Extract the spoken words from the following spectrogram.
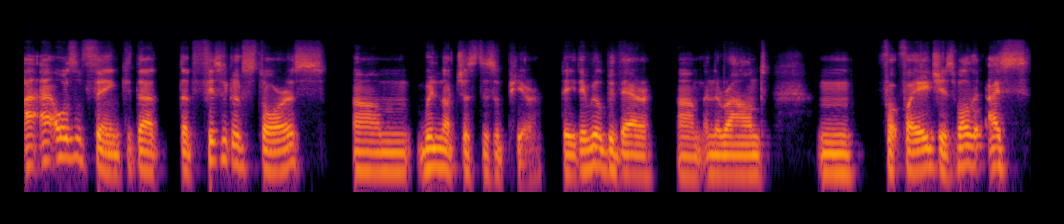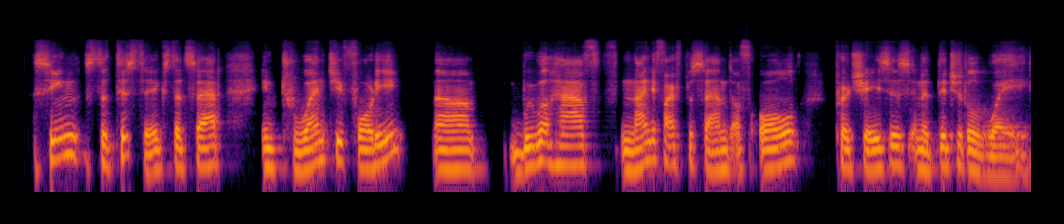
I, I also think that that physical stores um, will not just disappear. They they will be there um, and around. Um, for, for ages. Well, I've seen statistics that said in 2040, um, we will have 95% of all purchases in a digital way.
